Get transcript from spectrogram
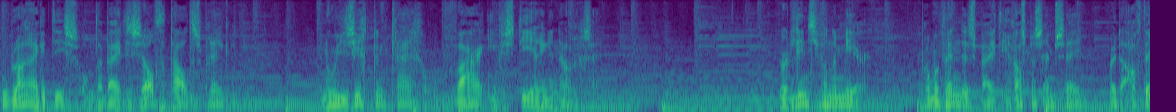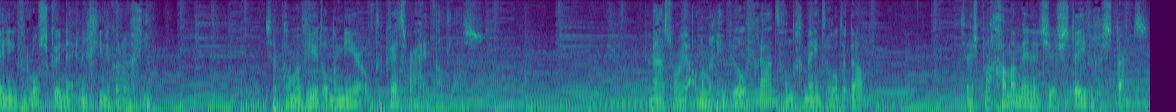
Hoe belangrijk het is om daarbij dezelfde taal te spreken. En hoe je zicht kunt krijgen op waar investeringen nodig zijn. Door Lindsay van der Meer, promovendus bij het Erasmus MC bij de afdeling verloskunde en gynaecologie. Zij promoveert onder meer op de kwetsbaarheid atlas. Daarnaast hoor je Annemarie Wilfraat van de gemeente Rotterdam. Zij is programmamanager Stevige Start,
